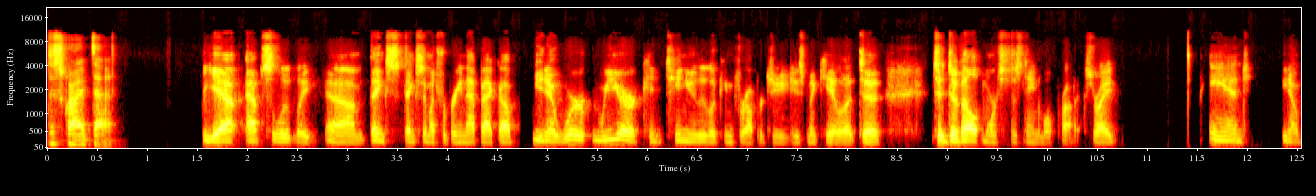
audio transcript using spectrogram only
describe that? Yeah, absolutely. Um, thanks, thanks so much for bringing that back up. You know, we're we are continually looking for opportunities, Michaela, to to develop more sustainable products, right? And you know,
